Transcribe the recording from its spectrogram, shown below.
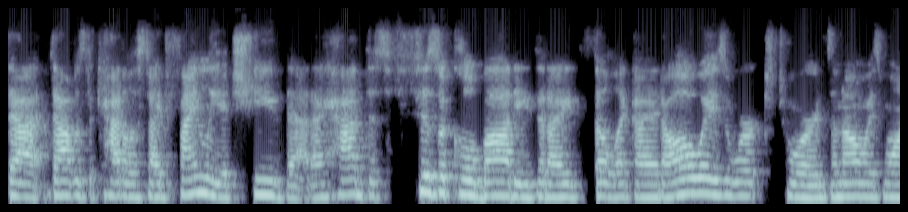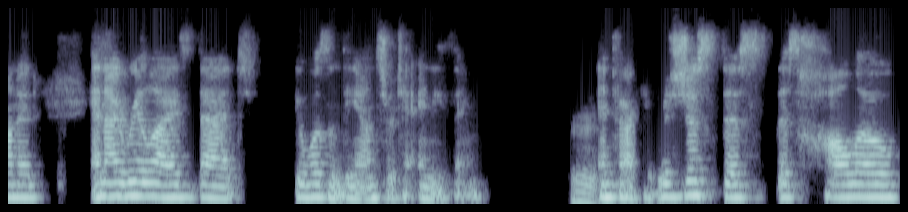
that that was the catalyst. I'd finally achieved that. I had this physical body that i felt like i had always worked towards and always wanted and i realized that it wasn't the answer to anything mm. in fact it was just this this hollow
